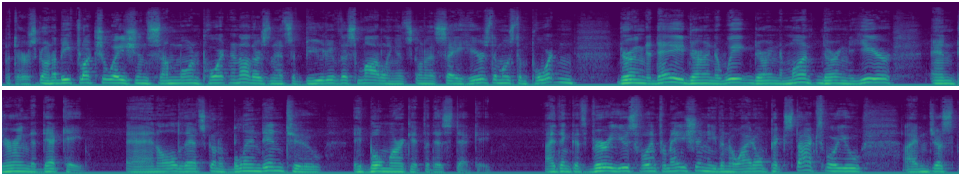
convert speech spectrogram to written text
But there's going to be fluctuations, some more important than others, and that's the beauty of this modeling. It's going to say here's the most important during the day, during the week, during the month, during the year, and during the decade and all of that's going to blend into a bull market for this decade. I think that's very useful information, even though I don't pick stocks for you. I'm just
